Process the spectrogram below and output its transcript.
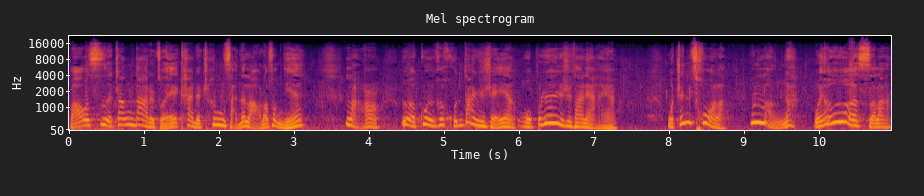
宝四张大着嘴看着撑伞的姥姥凤年，姥，恶棍和混蛋是谁呀？我不认识他俩呀！我真错了，我冷啊，我要饿死了。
